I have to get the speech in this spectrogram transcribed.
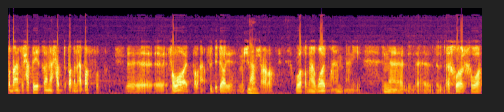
طبعا في الحقيقة أنا أحب طبعا أبسط آه، فوائد طبعا في البداية مشروع نعم. الشعارات وهو طبعا وايد مهم يعني إن الأخوة والأخوات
